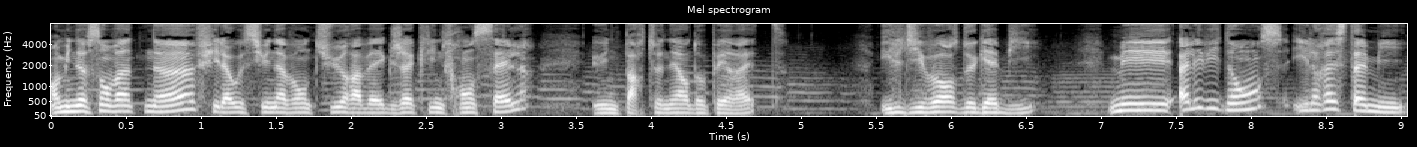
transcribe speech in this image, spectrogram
En 1929, il a aussi une aventure avec Jacqueline Francel, une partenaire d'opérette. Il divorce de Gabi, mais à l'évidence, ils restent amis,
